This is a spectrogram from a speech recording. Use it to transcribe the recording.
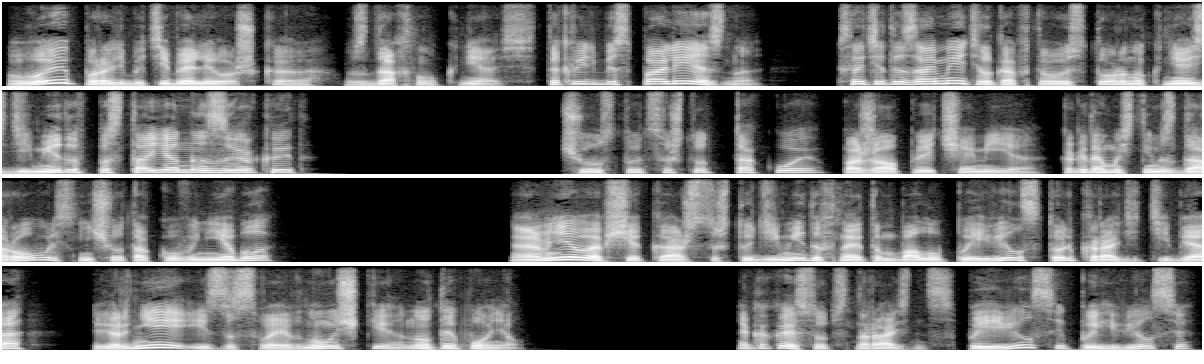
«Выпороть бы тебя, Лешка», — вздохнул князь. «Так ведь бесполезно. Кстати, ты заметил, как в твою сторону князь Демидов постоянно зыркает?» «Чувствуется что-то такое», — пожал плечами я. «Когда мы с ним здоровались, ничего такого не было». «А мне вообще кажется, что Демидов на этом балу появился только ради тебя, вернее, из-за своей внучки, ну ты понял». А какая, собственно, разница? Появился и появился.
